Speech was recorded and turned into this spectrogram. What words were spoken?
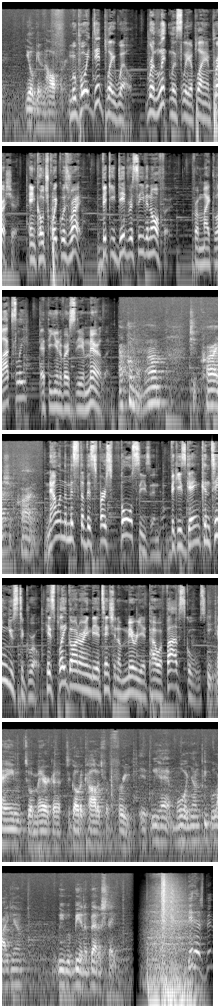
you'll get an offer. Mupoyi did play well, relentlessly applying pressure. And Coach Quick was right. Vicky did receive an offer from Mike Locksley at the University of Maryland. I called my mom. She cried, she cried. Now in the midst of his first full season, Vicky's game continues to grow. His play garnering the attention of myriad Power 5 schools. He came to America to go to college for free. If we had more young people like him, we would be in a better state. It has been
